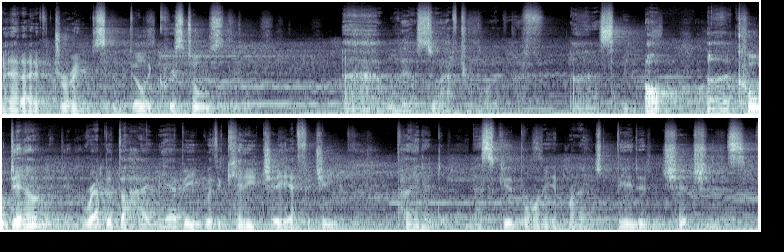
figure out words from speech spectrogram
made out of dreams and Billy crystals. Uh, what else do I have to remind uh, something? Oh, uh, cool down Rabbit the Hate Abbey with a Kenny G effigy, painted massacred by enraged bearded Chechens.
